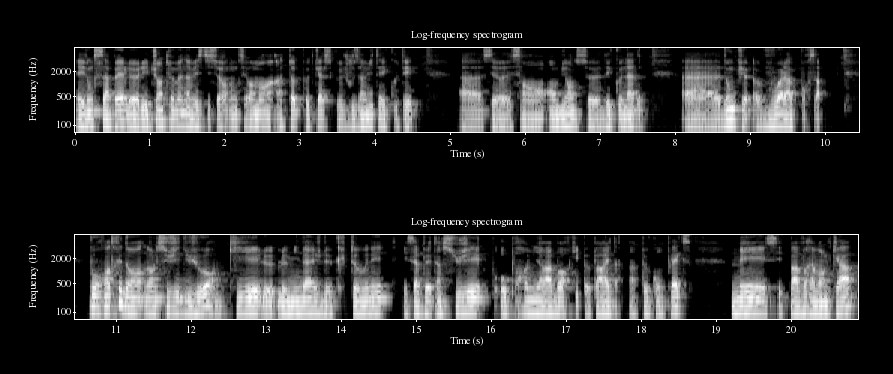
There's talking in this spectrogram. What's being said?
Et donc ça s'appelle les Gentlemen Investisseurs. Donc c'est vraiment un, top podcast que je vous invite à écouter. c'est en ambiance déconnade. donc voilà pour ça. Pour rentrer dans, le sujet du jour, qui est le, minage de crypto-monnaies, et ça peut être un sujet au premier abord qui peut paraître un peu complexe, mais c'est pas vraiment le cas.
